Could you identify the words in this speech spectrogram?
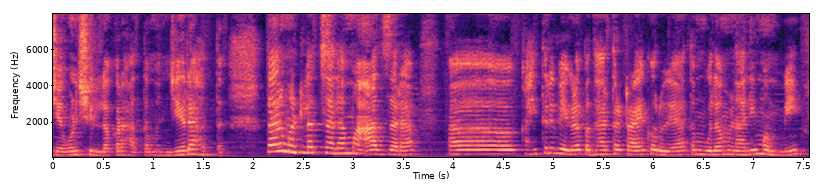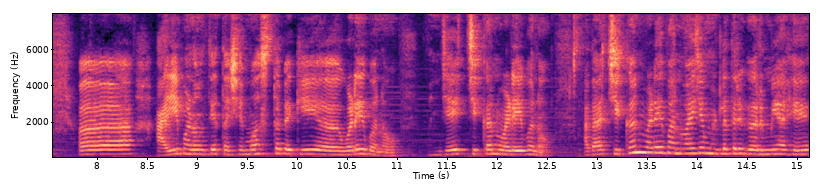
जेवण शिल्लक राहतं म्हणजे राहतं. तर म्हटलं चला मग आज जरा काहीतरी वेगळा पदार्थ ट्राय करूया. तर मुलं म्हणाली मम्मी आई बनवते तसे मस्तपैकी वडे बनव. म्हणजे चिकन वडे बनव. आता चिकन वडे बनवायचे म्हटलं तरी गरमी आहे.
